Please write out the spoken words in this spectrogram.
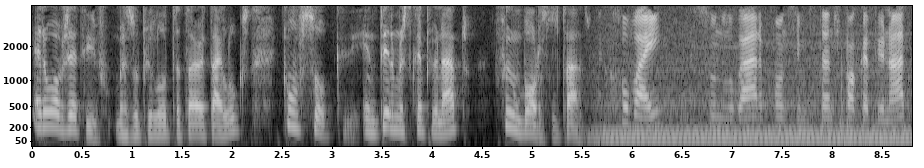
era o objetivo, mas o piloto da Toyota Hilux confessou que, em termos de campeonato, foi um bom resultado. Correu bem, segundo lugar, pontos importantes para o campeonato.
